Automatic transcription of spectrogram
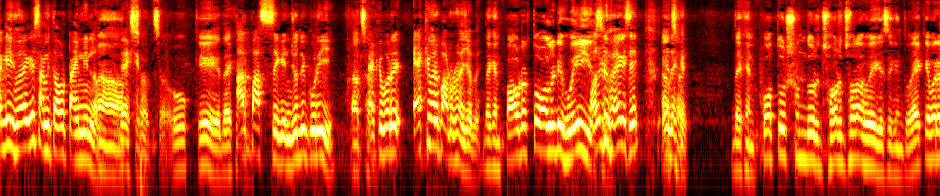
আগেই হয়ে গেছে আমি তাও টাইম নিলাম। আচ্ছা দেখেন। আচ্ছা ওকে দেখেন। আর পাঁচ সেকেন্ড যদি করি আচ্ছা। একেবারে একেবারে পাউডার হয়ে যাবে। দেখেন পাউডার তো অলরেডি হয়েই গেছে। অলরেডি হয়ে গেছে। এই আচ্ছা, দেখেন। দেখেন কত সুন্দর ঝরঝরা হয়ে গেছে কিন্তু। একেবারে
